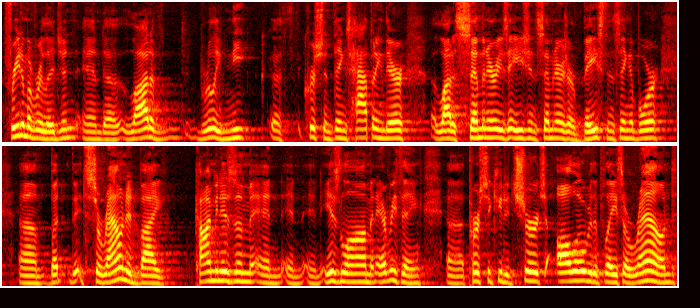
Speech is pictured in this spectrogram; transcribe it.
freedom of religion and a lot of really neat uh, Christian things happening there. A lot of seminaries, Asian seminaries, are based in Singapore. Um, but it's surrounded by communism and, and, and Islam and everything, uh, persecuted church all over the place, around,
